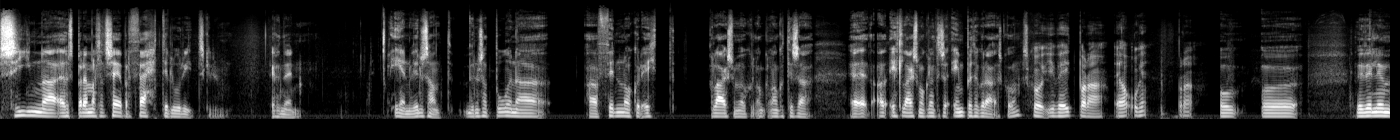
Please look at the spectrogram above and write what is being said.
sína eða bara maður að segja bara þetta er lúrít skilur einhvern veginn. En við erum samt, við erum samt búin að að finna okkur eitt lag sem við langar til að eitt lag sem okkur langar til að einbætt okkur að sko. Sko, ég veit bara, já, ok bara, og, og við viljum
